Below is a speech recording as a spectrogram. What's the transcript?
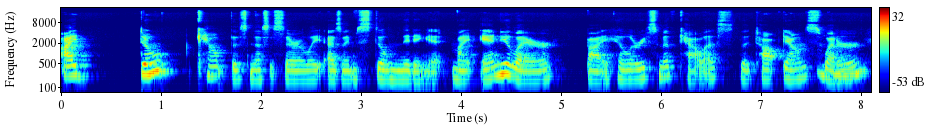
I don't count this necessarily as I'm still knitting it. My Annulaire by Hilary Smith Callis, the top-down sweater. Mm-hmm.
